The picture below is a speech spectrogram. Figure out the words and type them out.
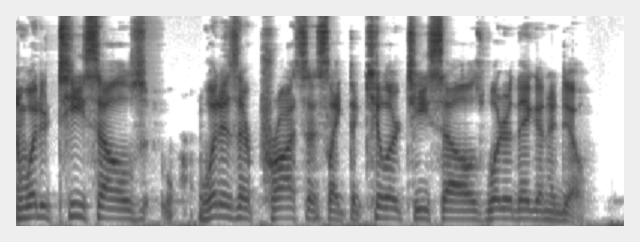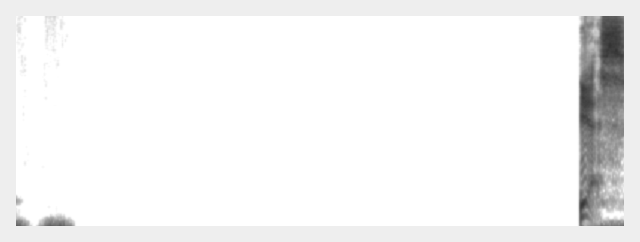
And what do T cells, what is their process? Like the killer T cells, what are they going to do? Yes,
